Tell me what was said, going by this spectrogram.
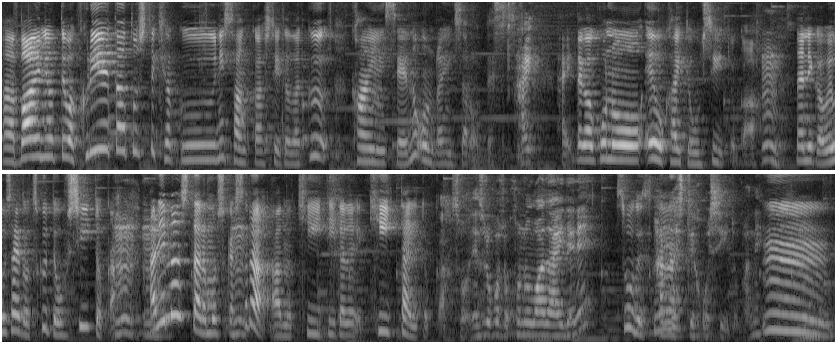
あ場合によってはクリエイターとして企画に参加していただく会員制のオンラインサロンです、はい。はい、だからこの絵を描いてほしいとか、うん。何かウェブサイトを作ってほしいとか、うんうん。ありましたらもしかしたら、あの聞いていただ聞いたりとか。そうね。それこそこの話題でねそうですね。話してほしいとかね。うん、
